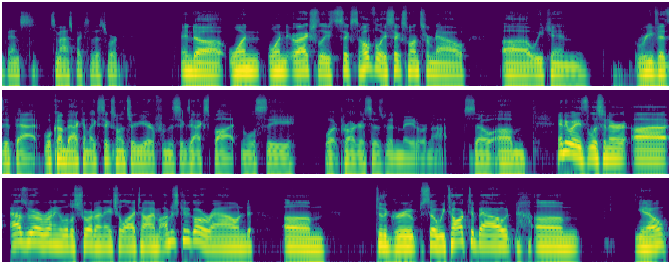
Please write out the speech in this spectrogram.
advance some aspects of this work. And uh, one one or actually six, hopefully six months from now, uh, we can revisit that. We'll come back in like six months or a year from this exact spot, and we'll see what progress has been made or not. So, um, anyways, listener, uh, as we are running a little short on HLI time, I'm just gonna go around um to the group. So we talked about um, you know,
